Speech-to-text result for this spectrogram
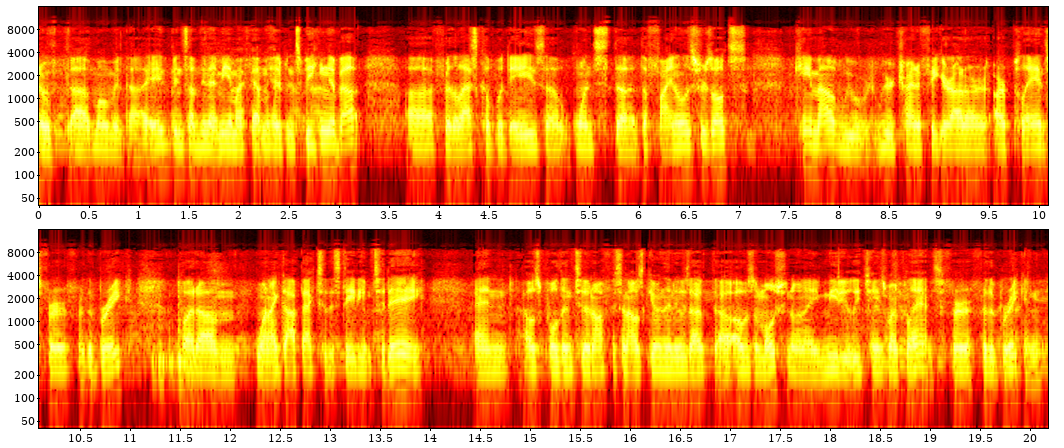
uh, moment. Uh, it had been something that me and my family had been speaking about uh, for the last couple of days. Uh, once the, the finalist results came out, we were we were trying to figure out our, our plans for, for the break. But um, when I got back to the stadium today, and I was pulled into an office and I was given the news, I, I was emotional and I immediately changed my plans for, for the break. And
